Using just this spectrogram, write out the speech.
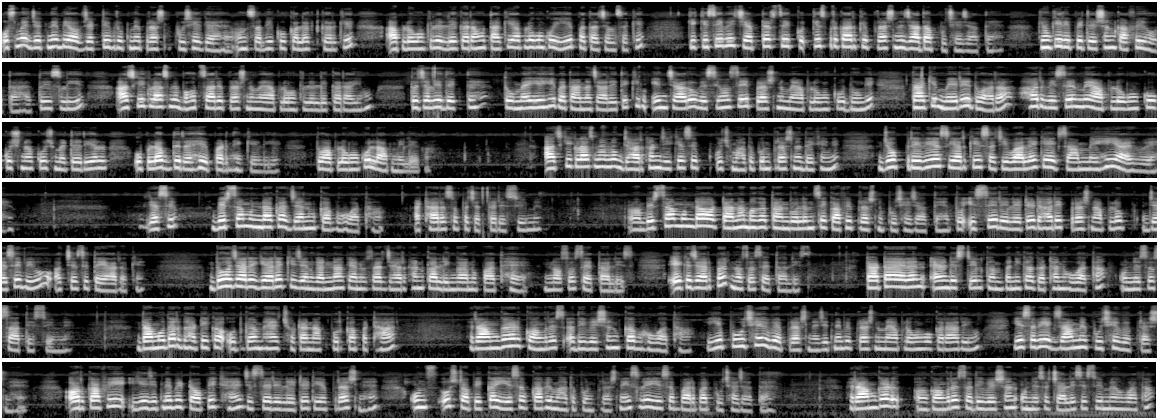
उसमें जितने भी ऑब्जेक्टिव रूप में प्रश्न पूछे गए हैं, उन सभी को कलेक्ट करके आप लोगों के लिए लेकर आऊँ ताकि आप लोगों को ये पता चल सके कि किसी भी चैप्टर से किस प्रकार के प्रश्न ज़्यादा पूछे जाते हैं, क्योंकि रिपीटेशन काफ़ी होता है। तो इसलिए आज की क्लास में बहुत सारे प्रश्न मैं आप लोगों के लिए लेकर आई हूँ। तो चलिए देखते हैं। तो मैं यही बताना चाह रही थी कि इन चारों विषयों से प्रश्न मैं आप लोगों को दूँगी ताकि मेरे द्वारा हर विषय में आप लोगों को कुछ ना कुछ मटेरियल उपलब्ध रहे पढ़ने के लिए। तो आप लोगों को लाभ मिलेगा। आज की क्लास में हम लोग झारखंड जीके से कुछ महत्वपूर्ण प्रश्न देखेंगे, जो प्रीवियस ईयर के सचिवालय के एग्ज़ाम में ही आए हुए हैं। जैसे, बिरसा मुंडा का जन्म कब हुआ था? 1875 ईस्वी में। बिरसा मुंडा और टाना भगत आंदोलन से काफ़ी प्रश्न पूछे जाते हैं तो इससे रिलेटेड हर एक प्रश्न आप लोग जैसे भी हो, अच्छे से तैयार रखें। 2011 की जनगणना के अनुसार झारखंड का लिंगानुपात है। नौ सौ सैंतालीस। एक हज़ार पर नौ सौ सैंतालीस। Tata iron and steel company का गठन हुआ था 1907 ईस्वी में। दामोदर घाटी का उद्गम है छोटा नागपुर का पठार। रामगढ़ कांग्रेस अधिवेशन कब हुआ था? ये पूछे हुए प्रश्न है। जितने भी प्रश्न मैं आप लोगों को करा रही हूँ, ये सभी एग्ज़ाम में पूछे हुए प्रश्न हैं। और काफ़ी ये जितने भी टॉपिक हैं जिससे रिलेटेड ये प्रश्न हैं उन, उस टॉपिक का ये सब काफ़ी महत्वपूर्ण प्रश्न है, इसलिए ये सब बार बार पूछा जाता है। रामगढ़ कांग्रेस अधिवेशन 1940 ईस्वी में हुआ था।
